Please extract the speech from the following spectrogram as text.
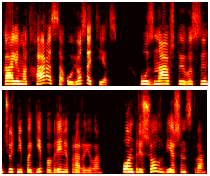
Калим от Хараса увез отец, узнав, что его сын чуть не погиб во время прорыва. Он пришел в бешенство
